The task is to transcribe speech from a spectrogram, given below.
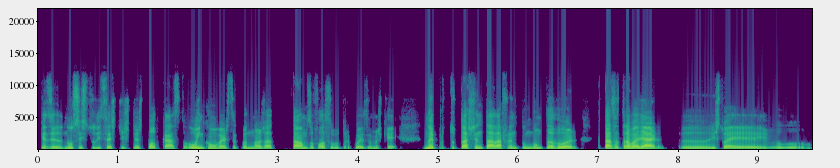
Quer dizer, não sei se tu disseste isto neste podcast ou em conversa quando nós já estávamos a falar sobre outra coisa, mas que é, não é porque tu estás sentado à frente de um computador que estás a trabalhar. Uh, isto é, uh,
